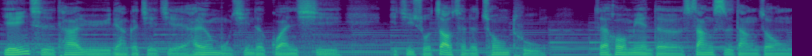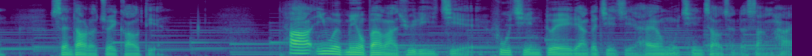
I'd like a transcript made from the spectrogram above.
也因此她与两个姐姐还有母亲的关系以及所造成的冲突，在后面的丧事当中升到了最高点。他因为没有办法去理解父亲对两个姐姐还有母亲造成的伤害，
